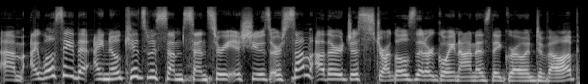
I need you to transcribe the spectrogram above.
um, I will say that I know kids with some sensory issues or some other just struggles that are going on as they grow and develop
